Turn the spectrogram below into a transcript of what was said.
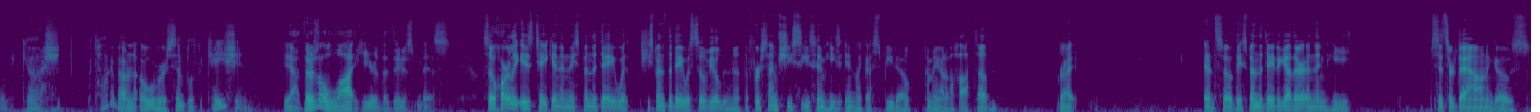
Oh my gosh. Talk about an oversimplification. Yeah, there's a lot here that they just miss. So Harley is taken, and they spend the day with. She spends the day with Silvio Luna. The first time she sees him, he's in like a speedo coming out of a hot tub, Right. and so they spend the day together. And then he sits her down and goes,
